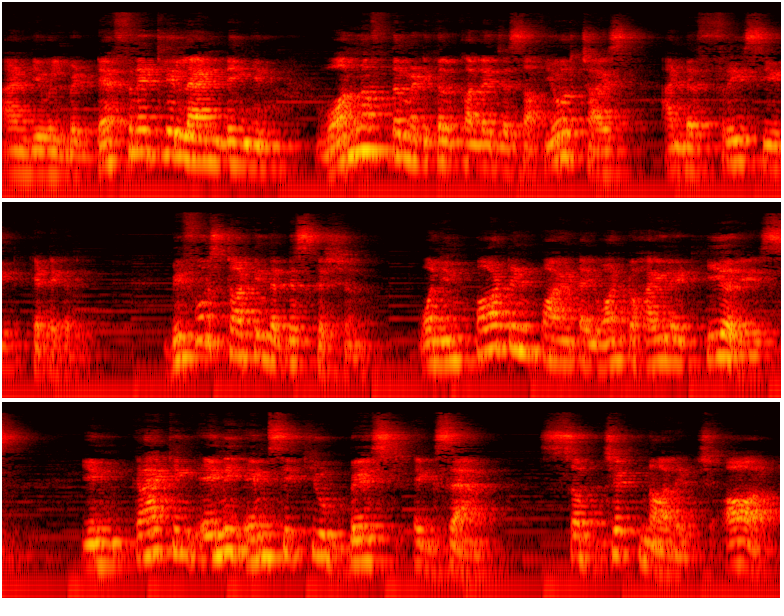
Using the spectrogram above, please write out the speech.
and you will be definitely landing in one of the medical colleges of your choice under free seat category. Before starting the discussion, one important point I want to highlight here is in cracking any MCQ based exam, subject knowledge or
